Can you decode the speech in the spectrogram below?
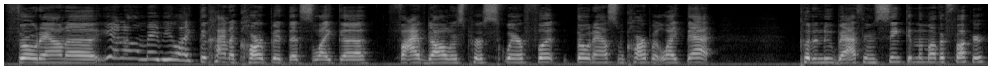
Throw down a, you know, maybe like the kind of carpet that's like uh $5 per square foot. Throw down some carpet like that. Put a new bathroom sink in the motherfucker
